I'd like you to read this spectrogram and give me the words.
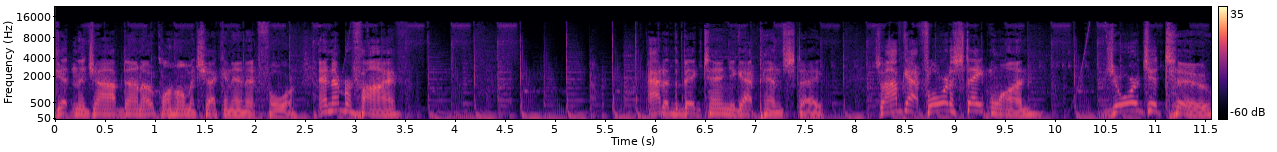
getting the job done. Oklahoma checking in at four. And number five, out of the Big Ten, you got Penn State. So I've got Florida State one, Georgia two,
